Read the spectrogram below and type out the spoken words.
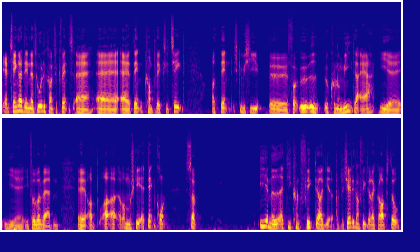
jeg tænker, det er en naturlig konsekvens af, af, af den kompleksitet, og den, skal vi sige, øh, forøget økonomi, der er i, øh, i, øh, i fodboldverdenen. Øh, og, og, og måske af den grund, så i og med, at de konflikter, og de, eller potentielle konflikter, der kan opstå,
